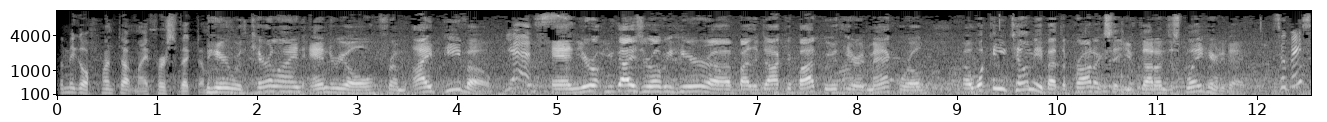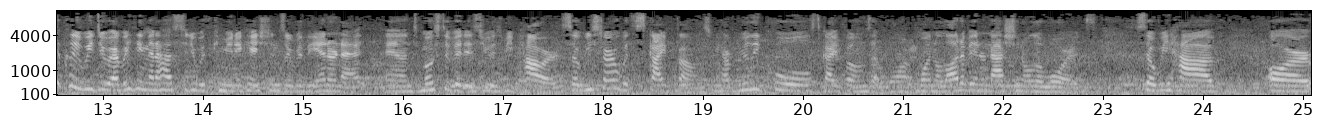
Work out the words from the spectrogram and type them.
let me go hunt up my first victim. I'm here with Caroline Andriol from IPEVO. Yes. And you're, you guys are over here uh, by the Dr. Bot booth here at Macworld. Uh, what can you tell me about the products that you've got on display here today? So basically, we do everything that has to do with communications over the internet, and most of it is USB powered. So we started with Skype phones. We have really cool Skype phones that won, won a lot of international awards. So we have our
